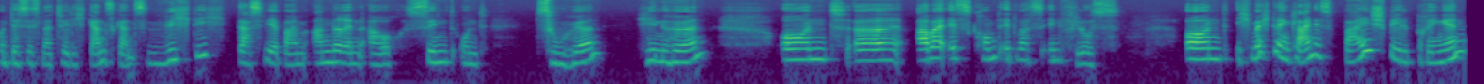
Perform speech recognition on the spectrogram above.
Und das ist natürlich ganz, ganz wichtig, dass wir beim anderen auch sind und zuhören, hinhören. Und, äh, aber es kommt etwas in Fluss. Und ich möchte ein kleines Beispiel bringen.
